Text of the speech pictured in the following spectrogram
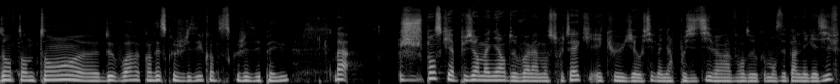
dans tant de temps, euh, de voir quand est-ce que je les ai eu, quand est-ce que je les ai pas eues. je pense qu'il y a plusieurs manières de voir la menstrutech et qu'il y a aussi de manière positive hein, avant de commencer par le négatif.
